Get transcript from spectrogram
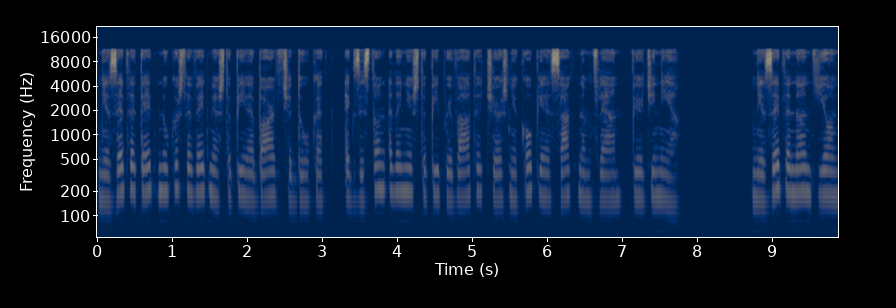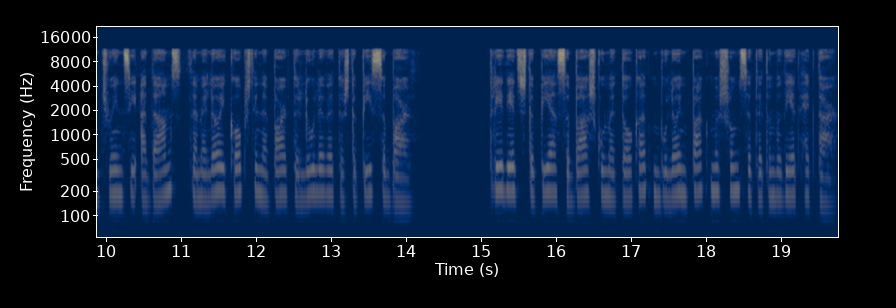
Njëzet e tetë nuk është e vetmja Shtëpinë e Bardhë që duket, ekziston edhe një shtëpi private që është një kopje e saktë në Mclean, Virginia. Njëzet e nëntë John Quincy Adams themeloi kopshtin e parë të luleve të Shtëpisë së Bardhë. Tridhjetë shtëpia së bashku me tokat mbulojnë pak më shumë se tetëmbëdhjetë hektarë.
